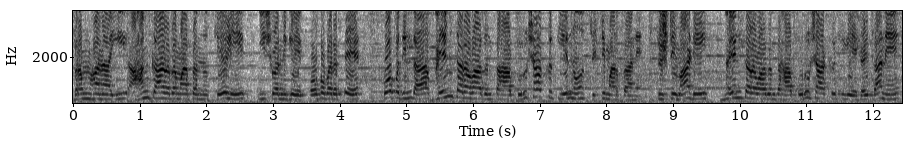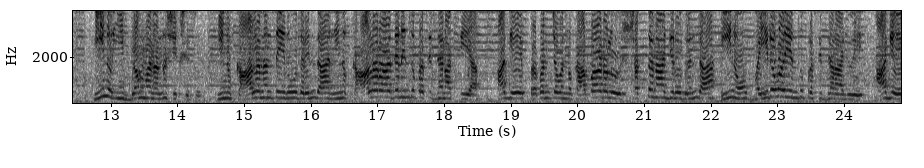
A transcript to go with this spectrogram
ಬ್ರಹ್ಮನ ಈ ಅಹಂಕಾರದ ಮಾತನ್ನು ಕೇಳಿ ಈಶ್ವರನಿಗೆ ಕೋಪ ಬರುತ್ತೆ. ಕೋಪದಿಂದ ಭಯಂಕರವಾದಂತಹ ಪುರುಷಾಕೃತಿಯನ್ನು ಸೃಷ್ಟಿ ಮಾಡ್ತಾನೆ. ಸೃಷ್ಟಿ ಮಾಡಿ ಭಯಂಕರವಾದಂತಹ ಪುರುಷಾಕೃತಿಗೆ ಹೇಳ್ತಾನೆ ನೀನು ಈ ಬ್ರಹ್ಮನನ್ನು ಶಿಕ್ಷಿಸು. ನೀನು ಕಾಲನಂತೆ ಇರುವುದರಿಂದ ನೀನು ಕಾಲರಾಜನೆಂದು ಪ್ರಸಿದ್ಧನಾಗ್ತೀಯ. ಹಾಗೆ ಪ್ರಪಂಚವನ್ನು ಕಾಪಾಡಲು ಶಕ್ತನಾಗಿರುವುದರಿಂದ ನೀನು ಭೈರವ ಎಂದು ಪ್ರಸಿದ್ಧನಾಗಿವೆ. ಹಾಗೆ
